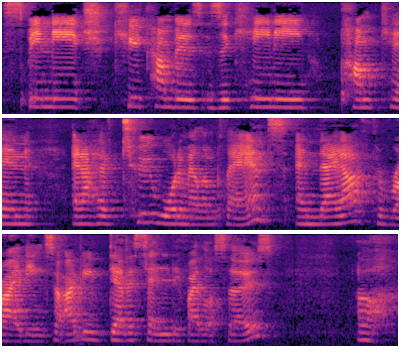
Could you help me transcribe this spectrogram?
spinach, cucumbers, zucchini, pumpkin, and I have two watermelon plants and they are thriving. So I'd be devastated if I lost those. Oh,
